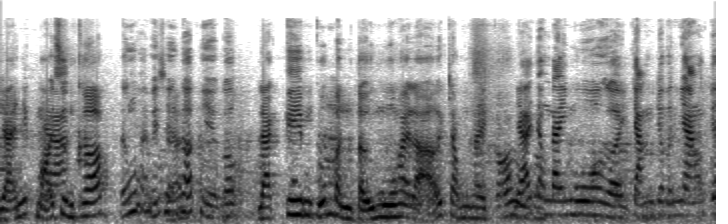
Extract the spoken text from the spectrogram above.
dạ nhức mỏi Dạ. xương khớp đúng rồi bị xương Dạ. khớp nhiều cô là kim của mình tự mua hay là ở trong đây có luôn dạ không? trong đây mua rồi chăm cho bệnh nhân chứ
